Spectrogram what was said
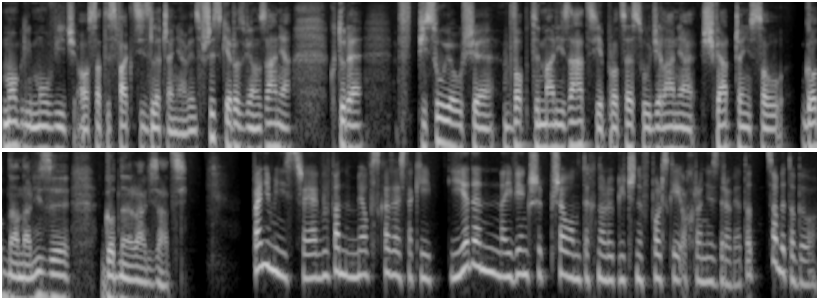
mogli mówić o satysfakcji z leczenia. Więc wszystkie rozwiązania, które wpisują się w optymalizację procesu udzielania świadczeń, są godne analizy, godne realizacji. Panie ministrze, jakby pan miał wskazać taki jeden największy przełom technologiczny w polskiej ochronie zdrowia, to co by to było?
